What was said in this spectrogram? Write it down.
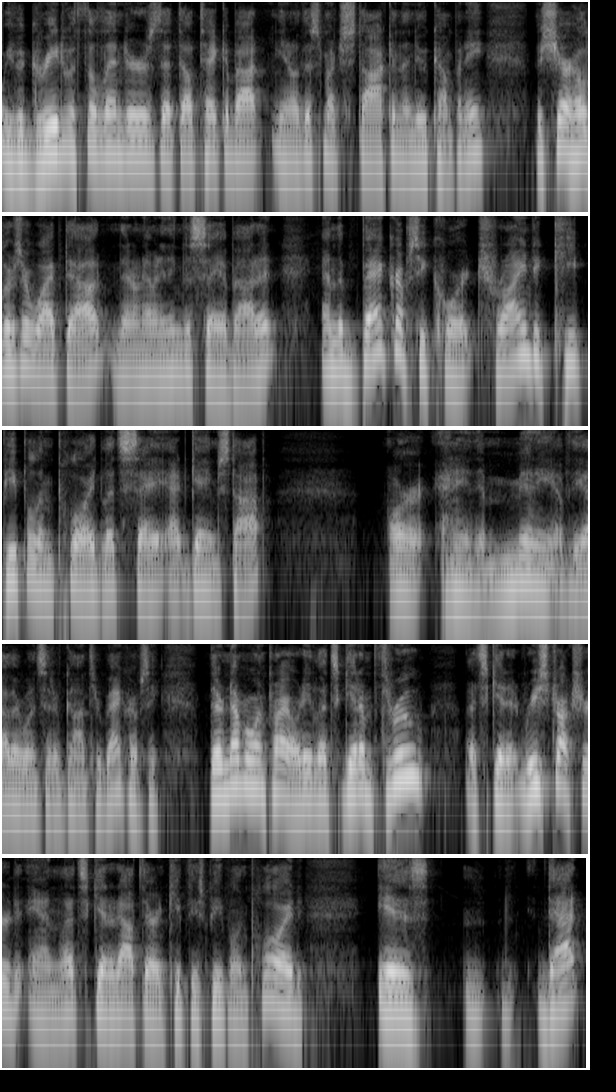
we've agreed with the lenders that they'll take about, you know, this much stock in the new company. The shareholders are wiped out. They don't have anything to say about it. And the bankruptcy court trying to keep people employed, let's say at GameStop or any of the many of the other ones that have gone through bankruptcy, their number one priority, let's get them through, let's get it restructured and let's get it out there and keep these people employed is that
